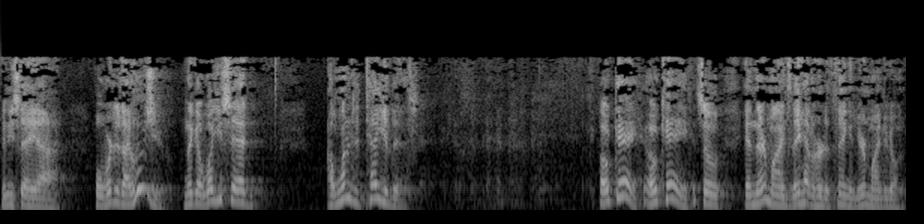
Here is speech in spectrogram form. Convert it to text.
and you say, uh, well, where did I lose you? And they go, well, you said, I wanted to tell you this. okay, okay. So in their minds, they haven't heard a thing. In your mind, you're going,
